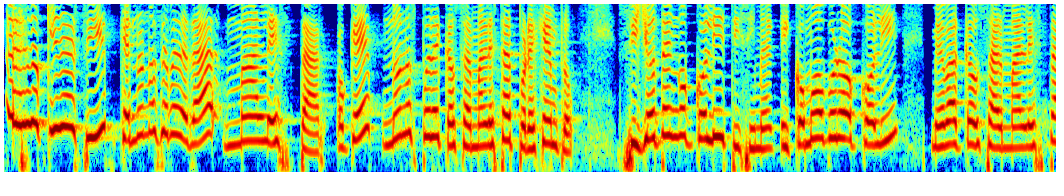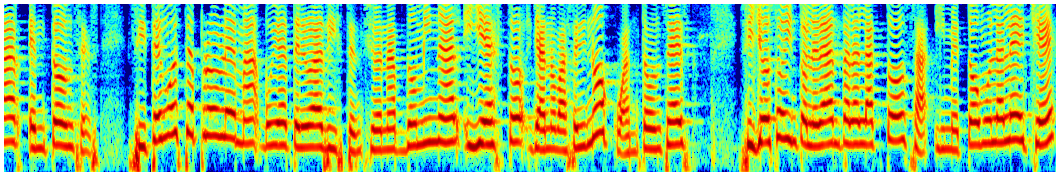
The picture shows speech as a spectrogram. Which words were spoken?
Eso quiere decir que no nos debe de dar malestar, ¿ok? No nos puede causar malestar. Por ejemplo, si yo tengo colitis y, me, y como brócoli, me va a causar malestar. Entonces, si tengo este problema, voy a tener una distensión abdominal y esto ya no va a ser inocua. Entonces, si yo soy intolerante a la lactosa y me tomo la leche,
